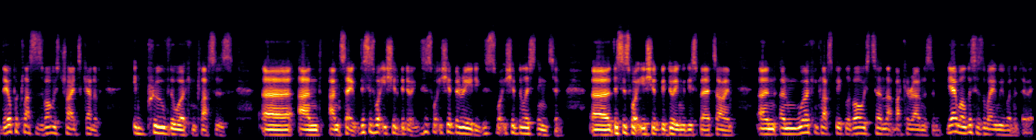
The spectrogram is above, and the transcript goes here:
the upper classes have always tried to kind of improve the working classes uh, and and say this is what you should be doing. This is what you should be reading. This is what you should be listening to. Uh, this is what you should be doing with your spare time. And and working class people have always turned that back around and said yeah well this is the way we want to do it.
